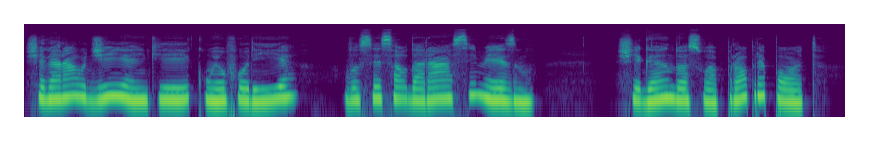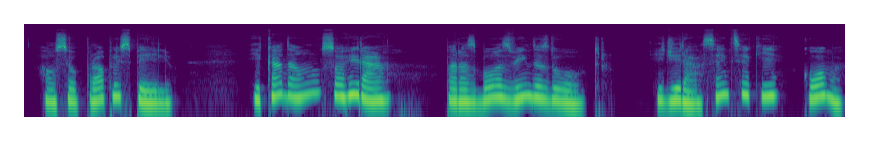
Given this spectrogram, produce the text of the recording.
Chegará o dia em que, com euforia, você saudará a si mesmo, chegando à sua própria porta, ao seu próprio espelho, e cada um sorrirá para as boas-vindas do outro e dirá: Sente-se aqui, coma.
